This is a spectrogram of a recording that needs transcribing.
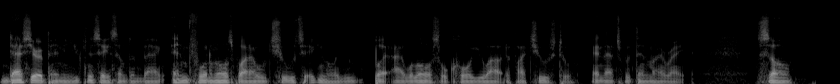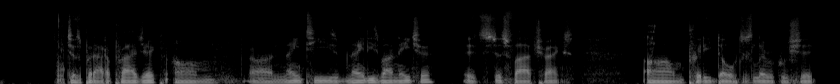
That's your opinion. You can say something back. And for the most part, I will choose to ignore you, but I will also call you out if I choose to. And that's within my right. So, just put out a project, um, uh, 90s, 90s by nature. It's just five tracks. Um, pretty dope, just lyrical shit.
